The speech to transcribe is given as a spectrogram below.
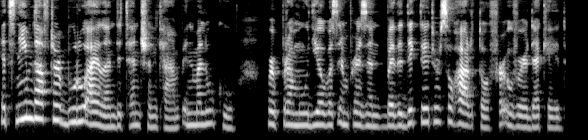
It's named after Buru Island detention camp in Maluku, where Pramoedya was imprisoned by the dictator Suharto for over a decade.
